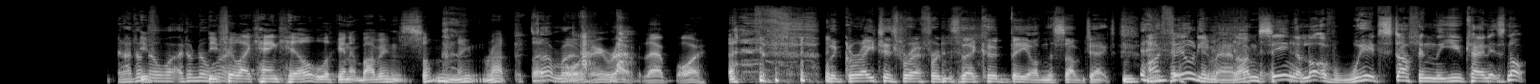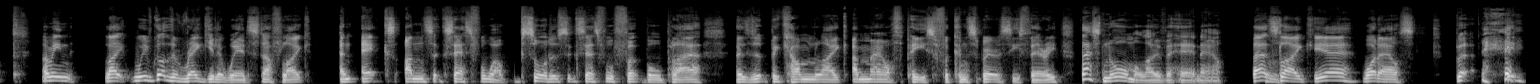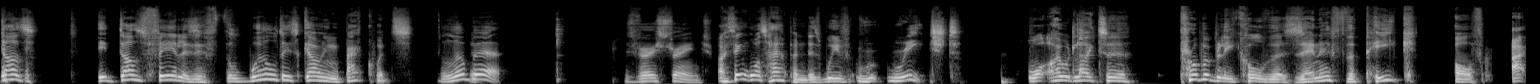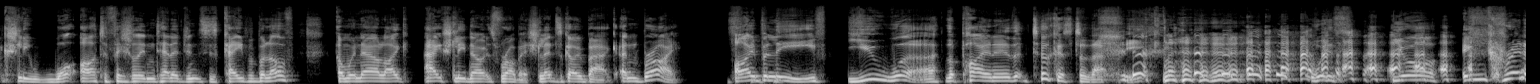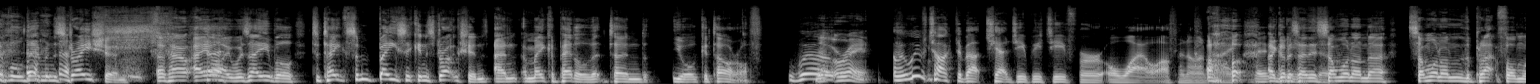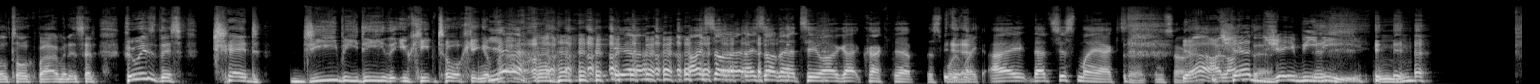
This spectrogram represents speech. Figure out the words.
and I don't You- know what I don't know. Do you why. feel like Hank Hill looking at Bobby and something ain't right with that something boy? ain't right with that boy? the greatest reference there could be on the subject. I feel you, man. I'm seeing a lot of weird stuff in the UK, and it's not. I mean, like we've got the regular weird stuff, like an ex unsuccessful, well, sort of successful football player has become like a mouthpiece for conspiracy theory. That's normal over here now. That's hmm. like, yeah, what else? But it does. It does feel as if the world is going backwards. A little bit. It's very strange. I think what's happened is we've r- reached what I would like to probably call the zenith, the peak of actually what artificial intelligence is capable of. And we're now like, actually, no, it's rubbish. Let's go back. And Bry, I believe you were the pioneer that took us to that peak with your incredible demonstration of how AI was able to take some basic instructions and make a pedal that turned your guitar off. Well, No, right. I mean, we've talked about Chat GPT for a while, off and on. Right? Oh, I got to say, there's someone on uh, someone on the platform we'll talk about him, and it said, "Who is this Ched GBD that you keep talking about?" Yeah, yeah. I saw that. I saw that too. I got cracked up this morning. Yeah. Like I, that's just my accent. I'm sorry. Yeah, I like Chad that. JBD. Mhm.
